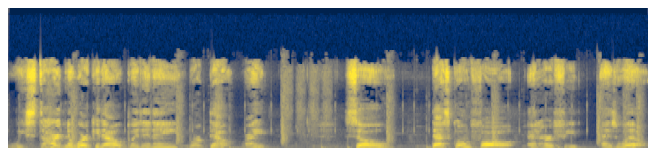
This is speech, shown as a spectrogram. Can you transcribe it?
we starting to work it out, but it ain't worked out, right? So that's going to fall at her feet as well.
